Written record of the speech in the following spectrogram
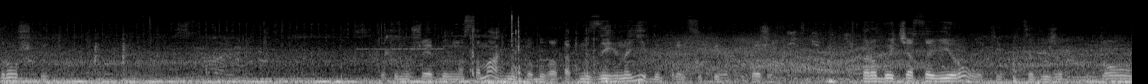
трошки. Тому що якби в нас сама гнівка була, так ми з їдемо, в принципі, теж робити часові ролики. Це дуже довго.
